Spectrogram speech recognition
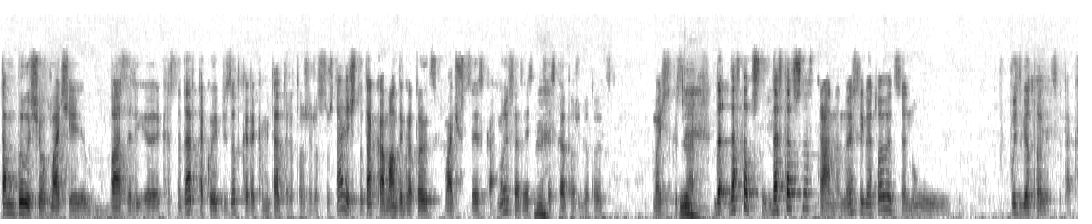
там был еще в матче Базель-Краснодар э, такой эпизод, когда комментаторы тоже рассуждали, что так команда готовится к матчу с ЦСКА. Ну и, соответственно, ЦСКА тоже готовится к матчу с Краснодар. Достаточно, достаточно странно, но если готовится, ну, пусть готовится так.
